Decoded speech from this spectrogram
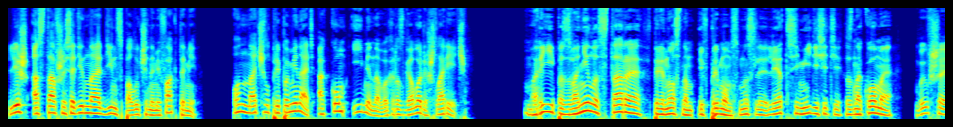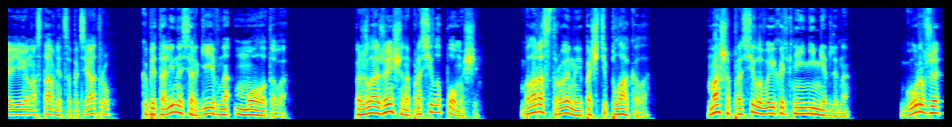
Лишь оставшись один на один с полученными фактами, он начал припоминать, о ком именно в их разговоре шла речь. Марии позвонила старая, в переносном и в прямом смысле, лет 70, знакомая, бывшая ее наставница по театру, Капиталина Сергеевна Молотова. Пожилая женщина просила помощи. Была расстроена и почти плакала. Маша просила выехать к ней немедленно. Гуров же,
